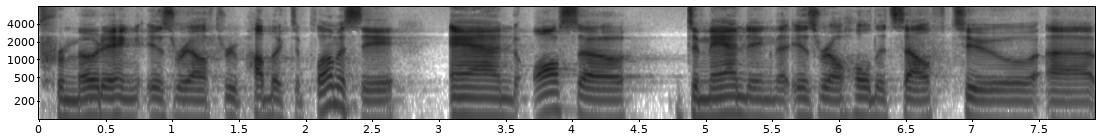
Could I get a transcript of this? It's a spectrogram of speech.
promoting Israel through public diplomacy and also demanding that Israel hold itself to uh,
